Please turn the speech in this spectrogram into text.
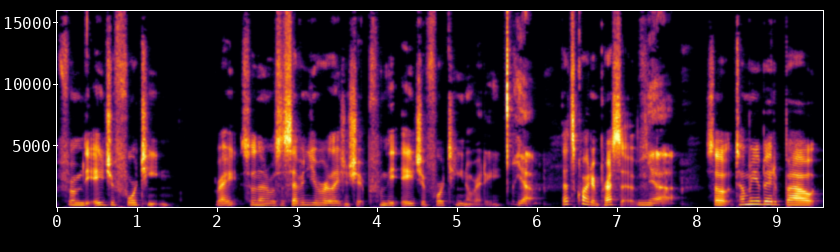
from the age of 14, right? So then it was a 7-year relationship from the age of 14 already. yeah. That's quite impressive. Yeah. So tell me a bit about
